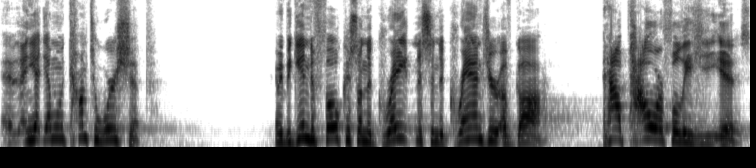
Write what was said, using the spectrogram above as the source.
And yet, when we come to worship and we begin to focus on the greatness and the grandeur of God and how powerfully He is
